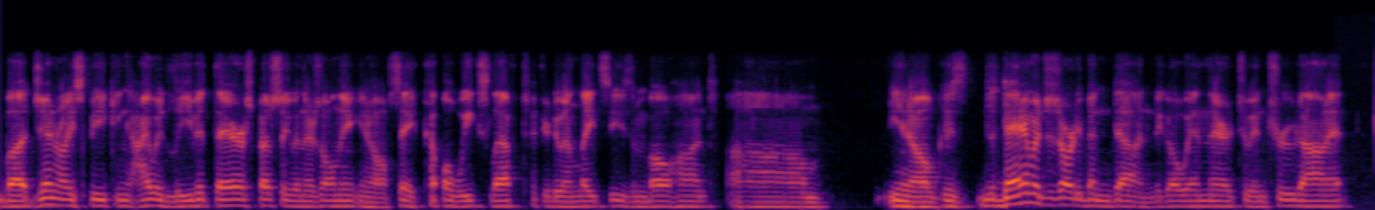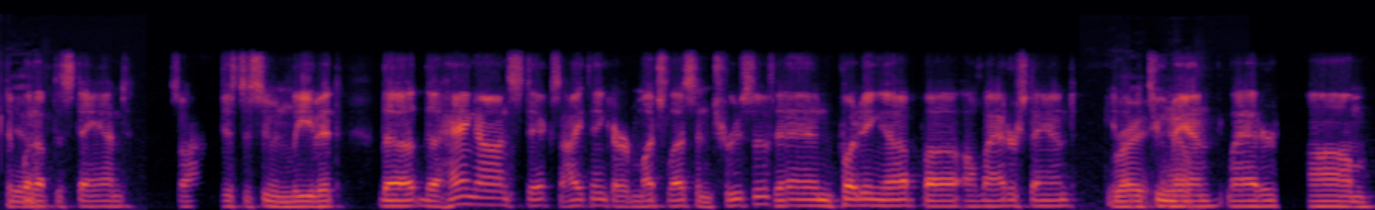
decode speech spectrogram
but generally speaking, I would leave it there, especially when there's only you know say a couple weeks left if you're doing late season bow hunt. Um, you know, because the damage has already been done to go in there to intrude on it to yeah. put up the stand. So I just as soon leave it. The the hang on sticks I think are much less intrusive than putting up a, a ladder stand. You know, right, a two man yeah. ladder. Um,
